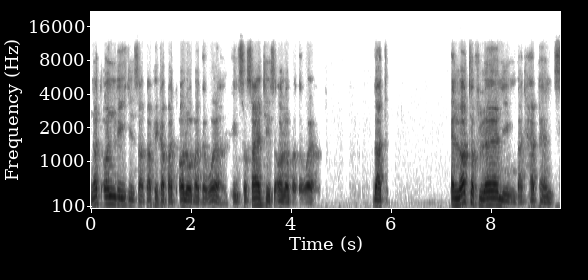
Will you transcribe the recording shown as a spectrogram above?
not only in South Africa, but all over the world, in societies all over the world, that a lot of learning that happens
